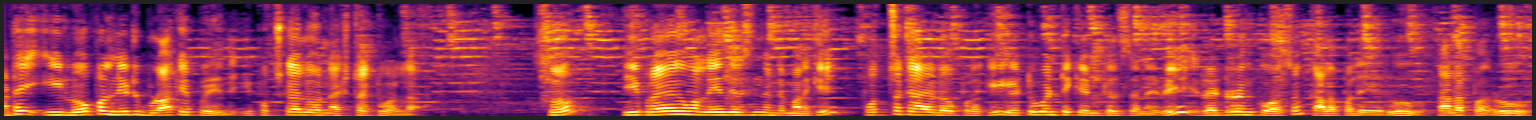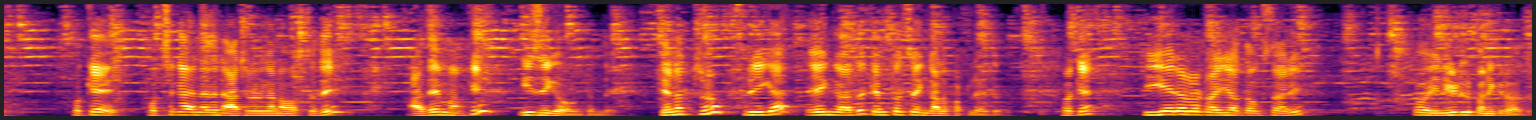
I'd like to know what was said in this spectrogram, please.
అంటే ఈ లోపల నీటి బ్లాక్ అయిపోయింది ఈ పుచ్చకాయలో ఉన్న ఎక్స్ట్రాక్ట్ వల్ల. సో ఈ ప్రయోగం వల్ల ఏం తెలిసిందంటే మనకి పుచ్చకాయ లోపలికి ఎటువంటి కెమికల్స్ అనేవి రెడ్ రంగు కోసం కలపలేరు కలపరు. ఓకే పుచ్చకాయ అనేది న్యాచురల్గానే వస్తుంది. అదే మనకి ఈజీగా ఉంటుంది. తినచ్చు ఫ్రీగా. ఏం కాదు కెమికల్స్ ఏం కలపట్లేదు. ఓకే? ఈ ఏరియాలో ట్రై చేద్దాం ఒకసారి. ఓ ఈ నీళ్ళు పనికిరాదు.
